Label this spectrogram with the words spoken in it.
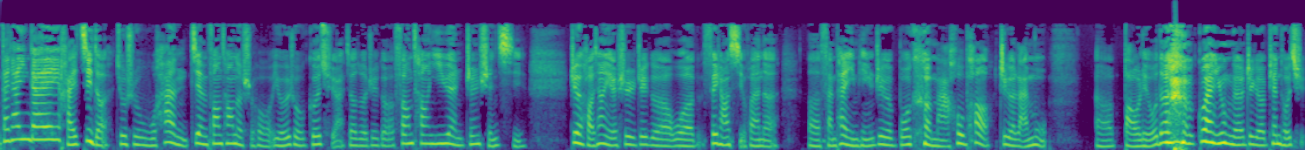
大家应该还记得，就是武汉建方舱的时候，有一首歌曲啊，叫做《这个方舱医院真神奇》。这个好像也是这个我非常喜欢的呃反派影评这个播客马后炮这个栏目，呃保留的 惯用的这个片头曲。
